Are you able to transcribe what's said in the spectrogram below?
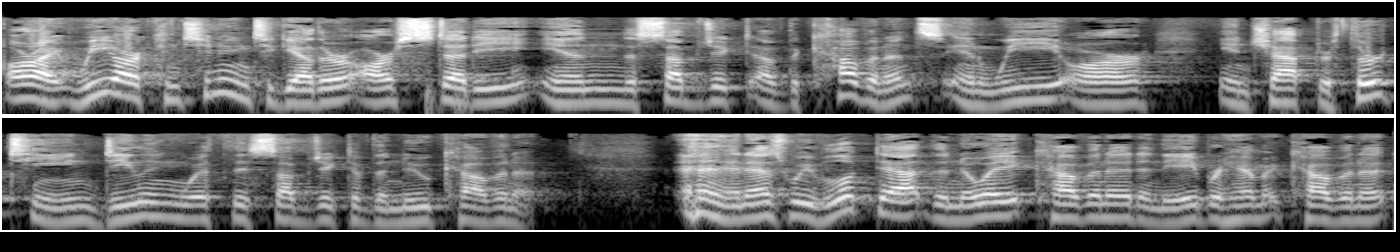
All right, we are continuing together our study in the subject of the covenants, and we are in chapter 13 dealing with the subject of the new covenant. and as we've looked at the Noahic covenant and the Abrahamic covenant,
